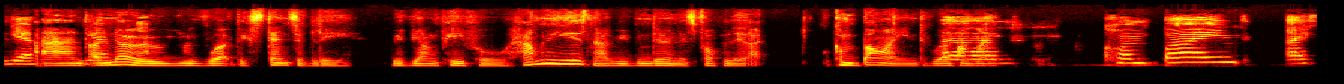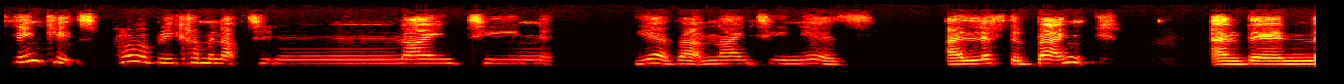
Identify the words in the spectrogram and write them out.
Yeah. And yeah. I know you've worked extensively with young people. How many years now have you been doing this properly? Like combined um, Combined, I think it's probably coming up to 19, yeah, about 19 years. I left the bank and then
